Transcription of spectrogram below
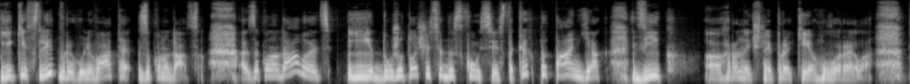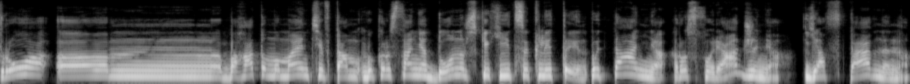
які слід врегулювати законодавцем. Законодавець і дуже точаться дискусії з таких питань, як вік. Е, Граничний, про який я говорила, про ем, багато моментів там використання донорських яйцеклітин. Питання розпорядження, я впевнена.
